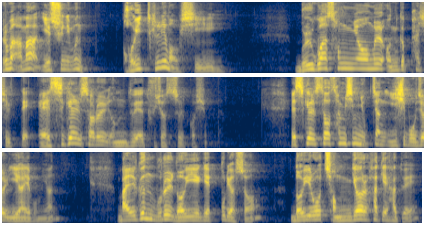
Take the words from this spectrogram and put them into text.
여러분 아마 예수님은 거의 틀림없이 물과 성령을 언급하실 때 에스겔서를 염두에 두셨을 것입니다. 에스겔서 36장 25절 이하에 보면 맑은 물을 너희에게 뿌려서 너희로 정결하게 하되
